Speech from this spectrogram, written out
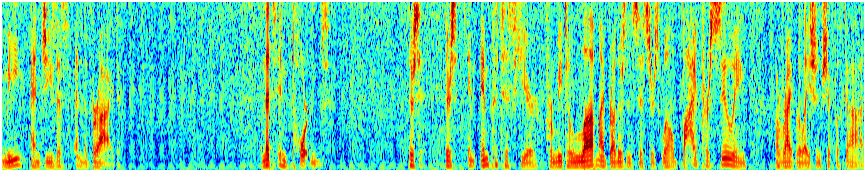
me and Jesus and the bride. And that's important. There's, there's an impetus here for me to love my brothers and sisters well by pursuing a right relationship with God.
